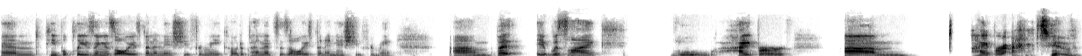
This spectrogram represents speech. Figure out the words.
and people pleasing has always been an issue for me. Codependence has always been an issue for me. Um, but it was like, woo, hyper, um, hyperactive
